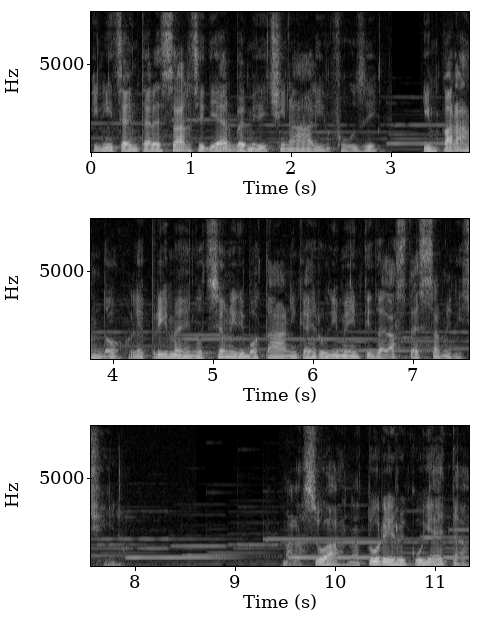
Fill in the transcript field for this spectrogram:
inizia a interessarsi di erbe medicinali infusi, imparando le prime nozioni di botanica e rudimenti della stessa medicina. Ma la sua natura irrequieta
